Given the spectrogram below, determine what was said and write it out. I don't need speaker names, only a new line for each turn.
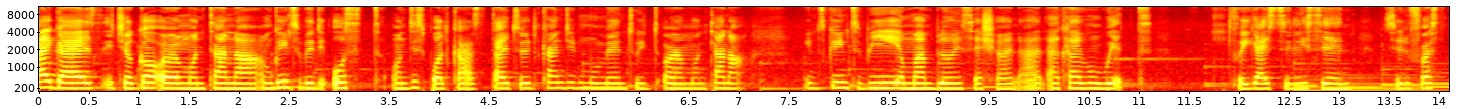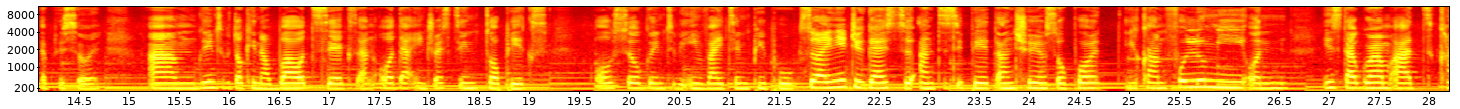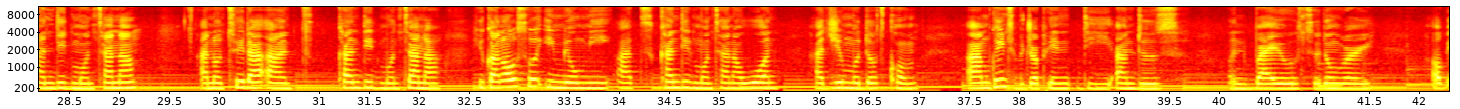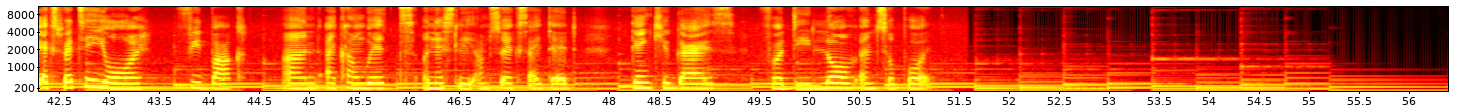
Hi guys, it's your girl Ore Montana. I'm going to be the host on this podcast titled Candid Moment with Ore Montana. It's going to be a mind blowing session and I can't even wait for you guys to listen to the first episode. I'm going to be talking about sex and other interesting topics. Also, going to be inviting people. So, I need you guys to anticipate and show your support. You can follow me on Instagram at Candid Montana and on Twitter at Candid Montana. You can also email me at candidmontana1 at gmail.com. I'm going to be dropping the handles on the bio, so don't worry. I'll be expecting your feedback and I can't wait. Honestly, I'm so excited. Thank you guys for the love and support.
